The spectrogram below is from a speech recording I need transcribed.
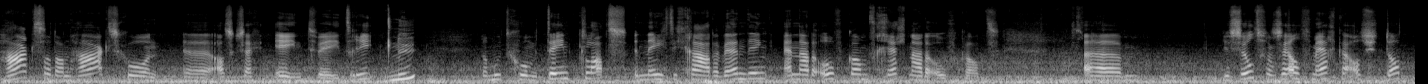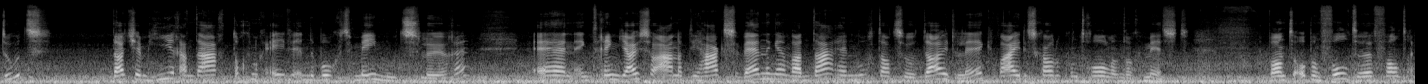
haakser dan haaks. Gewoon uh, als ik zeg 1, 2, 3, nu. Dan moet gewoon meteen klats, een 90 graden wending en naar de overkant, recht naar de overkant. Um, je zult vanzelf merken als je dat doet, dat je hem hier en daar toch nog even in de bocht mee moet sleuren. En ik dring juist zo aan op die haakse wendingen, want daarin wordt dat zo duidelijk waar je de schoudercontrole nog mist. Want op een volte valt er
